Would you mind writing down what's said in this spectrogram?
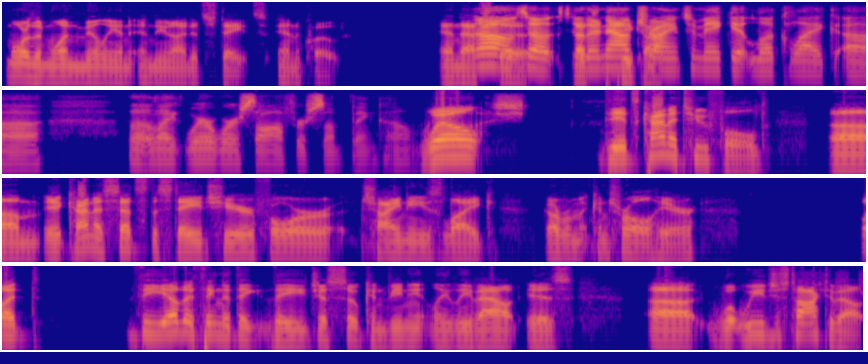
more than 1 million in the United States, end quote. And that's oh, the, so so they're now Peacock. trying to make it look like uh, uh like we're worse off or something. Oh Well, gosh. it's kind of twofold. Um, it kind of sets the stage here for Chinese like government control here. But the other thing that they, they just so conveniently leave out is uh, what we just talked about.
